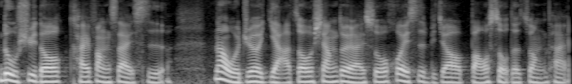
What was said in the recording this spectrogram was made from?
陆续都开放赛事了，那我觉得亚洲相对来说会是比较保守的状态。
